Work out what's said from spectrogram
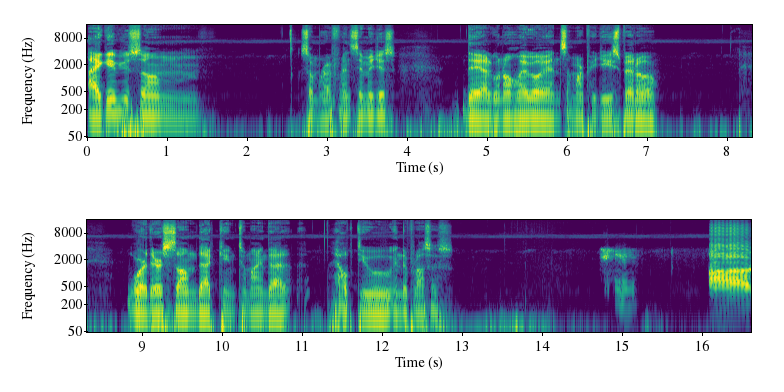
I gave you some some reference images de algunos juegos en some RPGs, pero were there some that came to mind that helped you in the process? Hmm. Uh,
